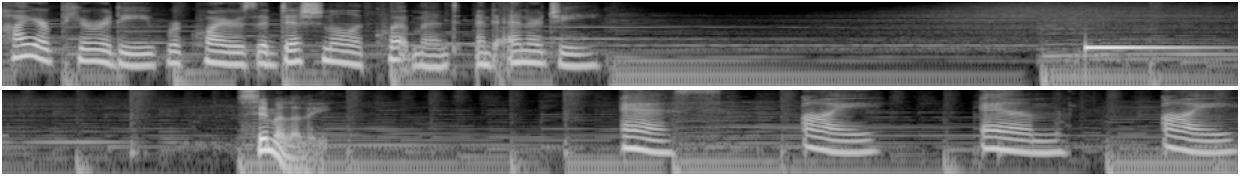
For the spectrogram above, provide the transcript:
Higher purity requires additional equipment and energy. Similarly S I M I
